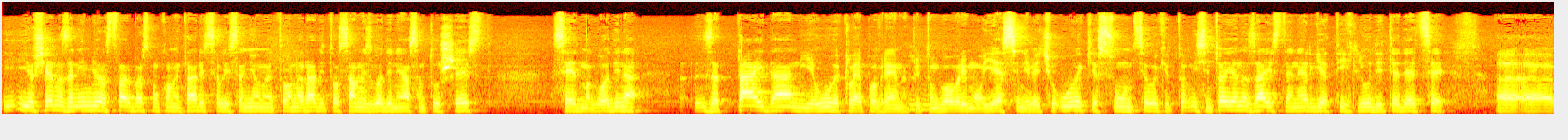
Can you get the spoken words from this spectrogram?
i još jedna zanimljiva stvar, baš smo komentarisali sa njom, eto ona radi to 18 godina, ja sam tu šest, sedma godina. Za taj dan je uvek lepo vreme, pritom govorimo o jeseni, već uvek je sunce, uvek je to, mislim, to je jedna zaista energija tih ljudi, te dece, a, a,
